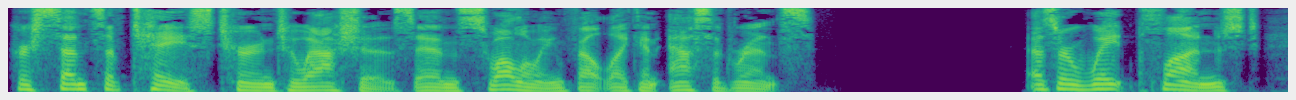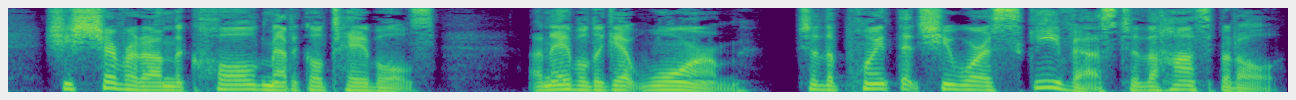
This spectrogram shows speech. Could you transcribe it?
Her sense of taste turned to ashes, and swallowing felt like an acid rinse. As her weight plunged, she shivered on the cold medical tables, unable to get warm, to the point that she wore a ski vest to the hospital.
